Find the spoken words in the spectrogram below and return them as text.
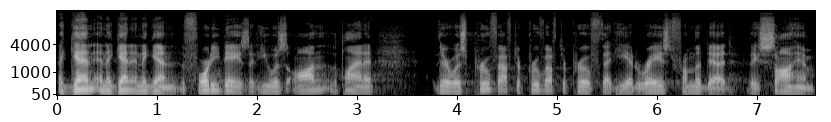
Again and again and again, the 40 days that he was on the planet, there was proof after proof after proof that he had raised from the dead. They saw him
